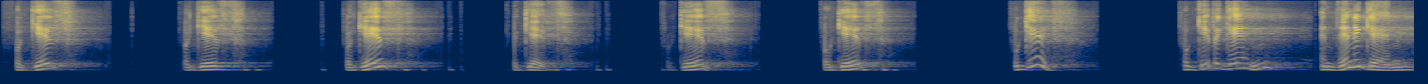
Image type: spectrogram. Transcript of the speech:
forgive, forgive, forgive, forgive, forgive, forgive, forgive, forgive again, and then again,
